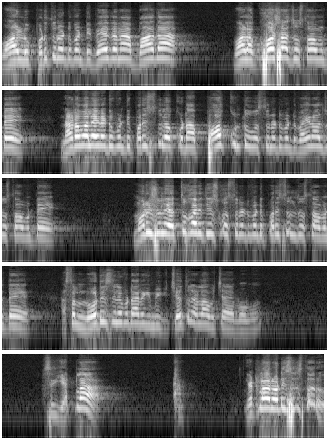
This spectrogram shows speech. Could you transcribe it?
వాళ్ళు పడుతున్నటువంటి వేదన బాధ వాళ్ళ ఘోష చూస్తూ ఉంటే నడవలేనటువంటి పరిస్థితుల్లో కూడా పాక్కుంటూ వస్తున్నటువంటి వైనాలు చూస్తూ ఉంటే మనుషులు ఎత్తుకొని తీసుకొస్తున్నటువంటి పరిస్థితులు చూస్తామంటే అసలు నోటీసులు ఇవ్వడానికి మీకు చేతులు ఎలా వచ్చాయా బాబు? అసలు ఎట్లా? ఎట్లా నోటీసులు ఇస్తారు?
